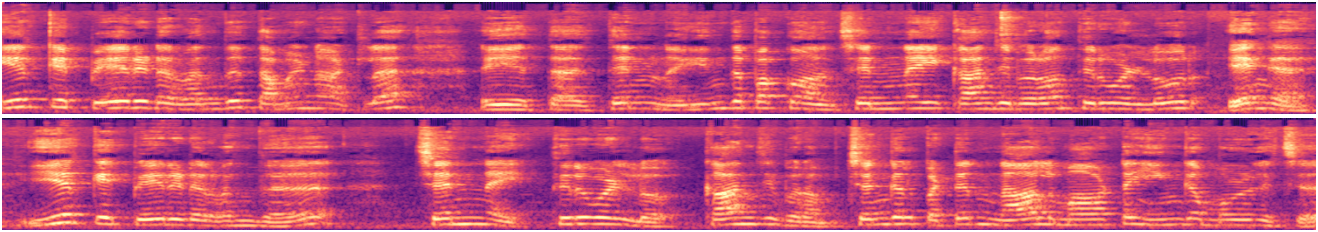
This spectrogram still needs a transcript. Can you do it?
இயற்கை பேரிடர் வந்து தமிழ்நாட்டில் தென் இந்த பக்கம் சென்னை காஞ்சிபுரம் திருவள்ளூர். ஏங்க இயற்கை பேரிடர் வந்து சென்னை திருவள்ளூர் காஞ்சிபுரம் செங்கல்பட்டு நாலு மாவட்டம் இங்கே முழுகுச்சு.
